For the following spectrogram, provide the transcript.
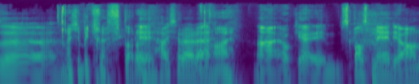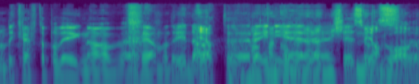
Uh, Jeg har ikke bekrefta det. har ikke det det? Nei. Nei, ok. Spansk media har nå bekrefta på vegne av Real Madrid da, Ja, at uh, Reinier 19. Jesus januar.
